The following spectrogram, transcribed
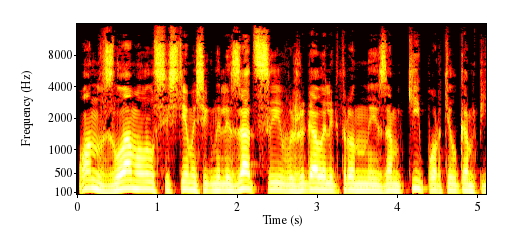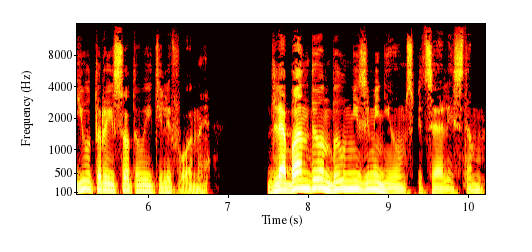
Он взламывал системы сигнализации, выжигал электронные замки, портил компьютеры и сотовые телефоны. Для банды он был незаменимым специалистом.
